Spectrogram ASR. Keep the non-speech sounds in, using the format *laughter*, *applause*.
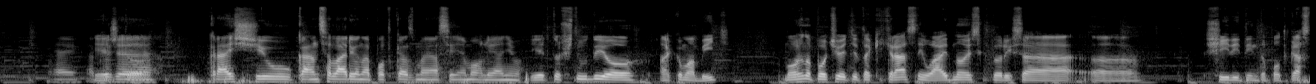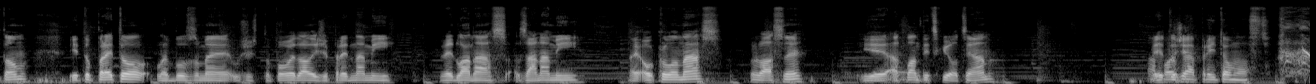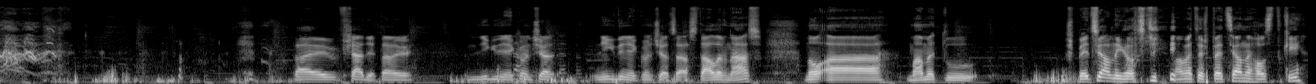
Hej, Je akože to- krajšiu kanceláriu na podcast sme asi nemohli ani... Je to štúdio, ako má byť. Možno počujete taký krásny white noise, ktorý sa uh, šíri týmto podcastom. Je to preto, lebo sme už to povedali, že pred nami, vedľa nás, za nami, aj okolo nás vlastne je Atlantický oceán. A Je to- Božia prítomnosť. *laughs* Tá je všade, tá je nikdy nekončia, nikdy nekončiaca a stále v nás. No a máme tu špeciálnych hostí. *laughs* Máme tu špeciálne hostky.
